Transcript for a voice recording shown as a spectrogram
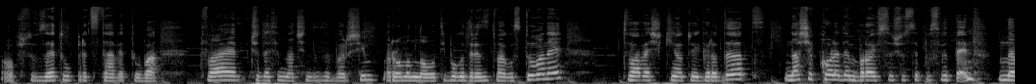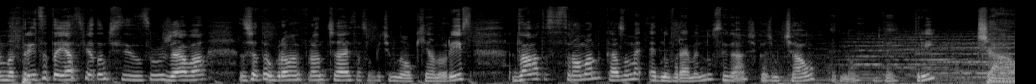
общо взето представя това. Това е чудесен начин да завършим. Роман, много ти благодаря за това гостуване. Това беше киното и градът. Нашия коледен брой всъщност е посветен на матрицата и аз смятам, че си заслужава, защото е огромен франчайз. Аз обичам много Киано Ривз. Двамата с Роман казваме едновременно сега. Ще кажем чао. Едно, две, три. Чао!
